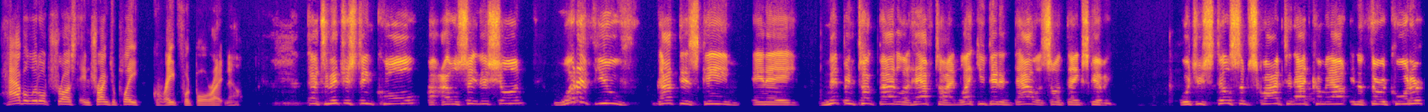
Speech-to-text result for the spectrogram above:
have a little trust in trying to play great football right now. That's an interesting call. I will say this, Shaun. What if you've got this game in a nip and tuck battle at halftime, like you did in Dallas on Thanksgiving? Would you still subscribe to that coming out in the third quarter?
